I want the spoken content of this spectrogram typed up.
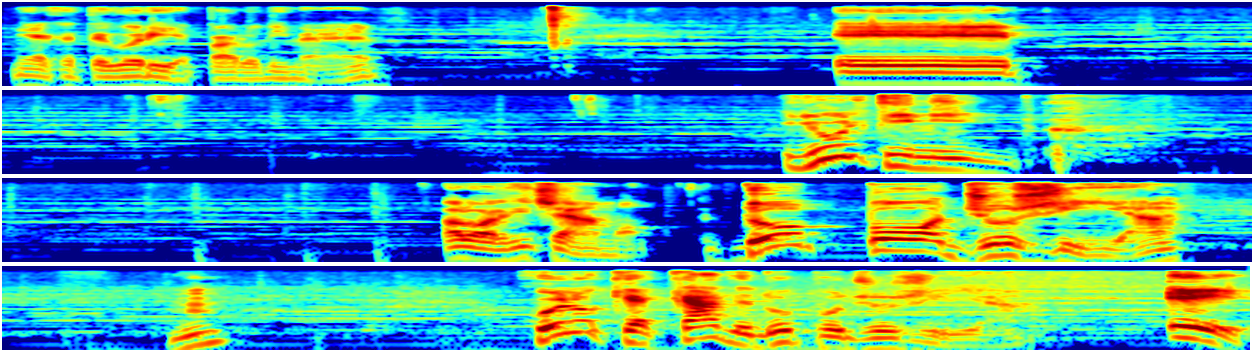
mia categoria, parlo di me. E gli ultimi... Allora, diciamo, dopo Giosia, hm? Quello che accade dopo Giosia e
